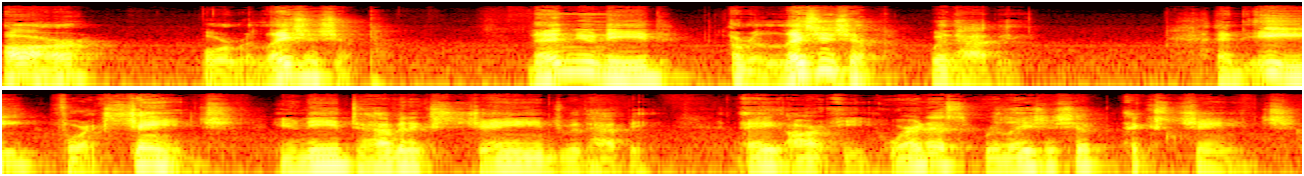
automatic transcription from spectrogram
R for relationship. Then you need a relationship with happy. And E for exchange. You need to have an exchange with happy. A R E. Awareness, relationship, exchange.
